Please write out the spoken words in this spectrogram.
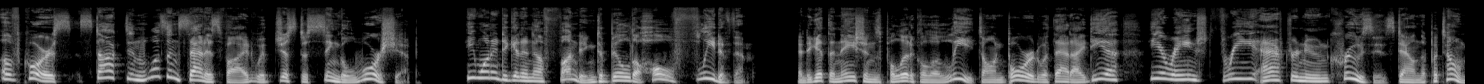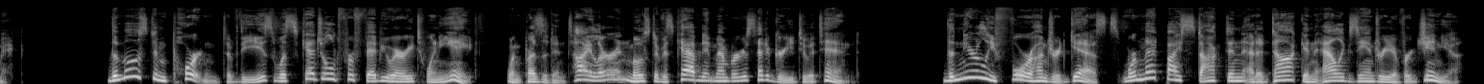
Of course, Stockton wasn't satisfied with just a single warship. He wanted to get enough funding to build a whole fleet of them. And to get the nation's political elite on board with that idea, he arranged three afternoon cruises down the Potomac. The most important of these was scheduled for February 28th, when President Tyler and most of his cabinet members had agreed to attend. The nearly 400 guests were met by Stockton at a dock in Alexandria, Virginia,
